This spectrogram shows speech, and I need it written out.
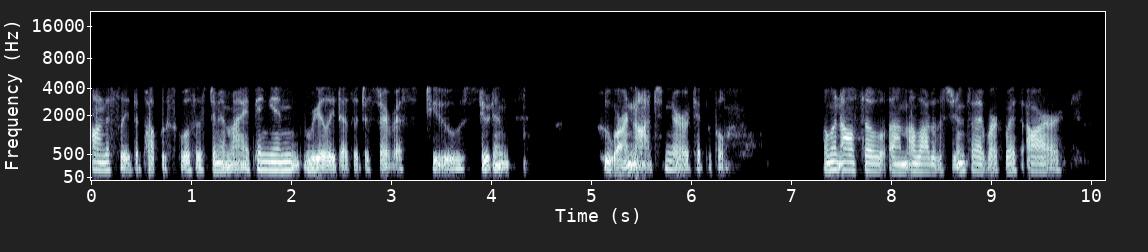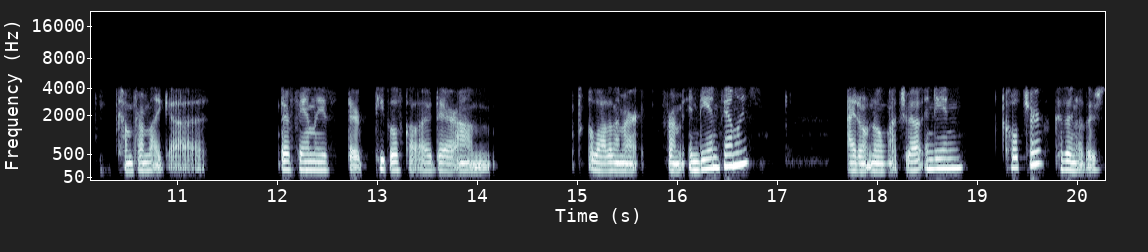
honestly, the public school system, in my opinion, really does a disservice to students who are not neurotypical. And also, um, a lot of the students that I work with are come from like a their families, they're people of color. They're um, a lot of them are from Indian families. I don't know much about Indian culture because I know there's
